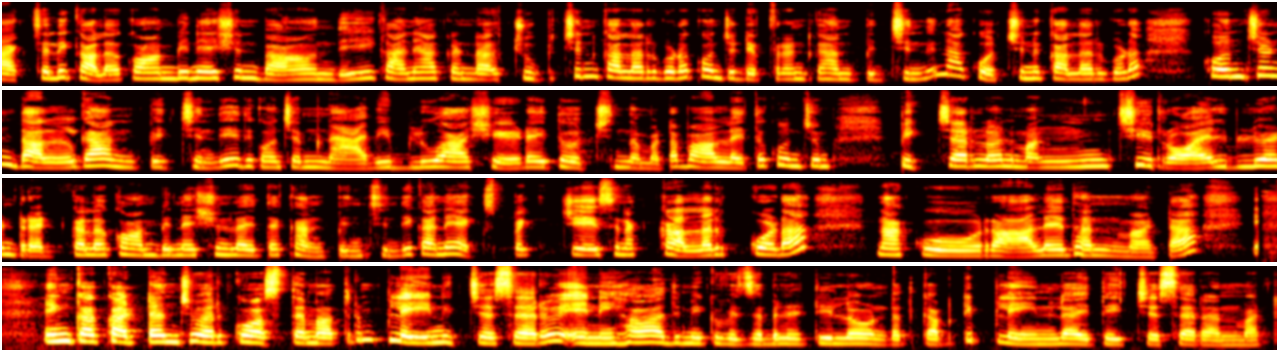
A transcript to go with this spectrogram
యాక్చువల్లీ కలర్ కాంబినేషన్ బాగుంది. కానీ అక్కడ చూపించిన కలర్ కూడా కొంచెం డిఫరెంట్గా అనిపించింది. నాకు వచ్చిన కలర్ కూడా కొంచెం డల్గా అనిపించింది. ఇది కొంచెం నావీ బ్లూ ఆ షేడ్ అయితే వచ్చిందన్నమాట. వాళ్ళైతే కొంచెం పిక్చర్లో మంచి royal blue and red colour కాంబినేషన్లో అయితే కనిపించింది. కానీ ఎక్స్పెక్ట్ చేసి వేసిన కలర్ కూడా నాకు రాలేదన్నమాట. ఇంకా కట్టంచు వరకు వస్తే మాత్రం ప్లెయిన్ ఇచ్చేసారు ఎనీహౌ అది మీకు విజిబిలిటీలో ఉండదు కాబట్టి ప్లెయిన్లో అయితే ఇచ్చేసారు అనమాట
